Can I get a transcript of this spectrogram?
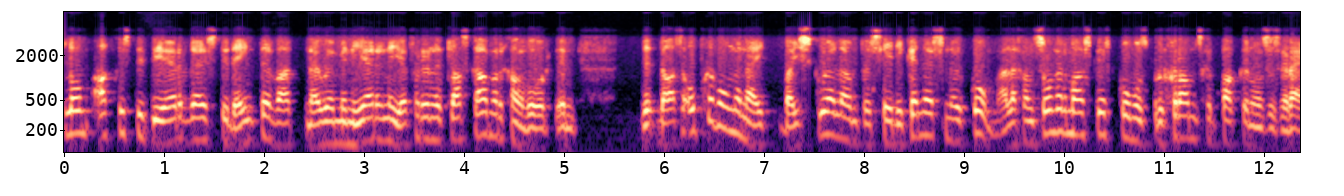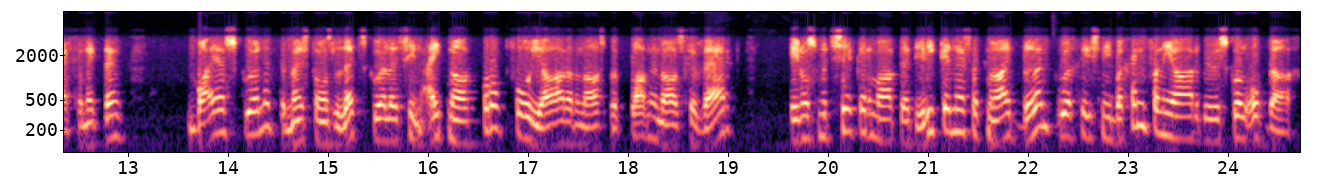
klomp afgestudeerde studente wat nou 'n meneer en 'n juffrou in 'n klaskamer gaan word en daar's opgewondenheid by skole om te sê die kinders nou kom. Hulle gaan sonder maskers kom, ons programs gepak en ons is reg. En ek dink baie skole, ten minste ons lidskole sien uit na propvol jaar en daar's beplan en daar's gewerk en ons moet seker maak dat hierdie kinders wat met daai blink oogies in die begin van die jaar by skool opdaag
